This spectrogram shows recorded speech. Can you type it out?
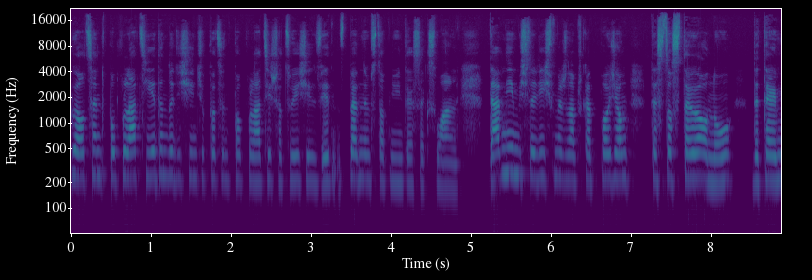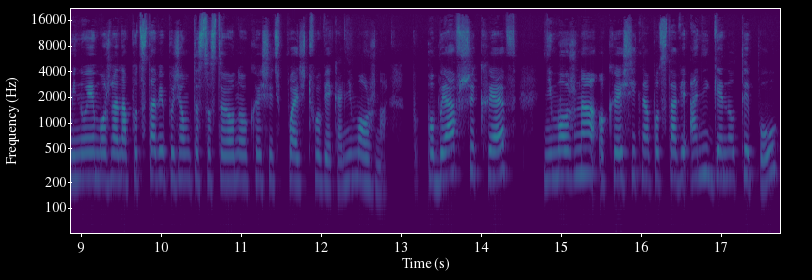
1% populacji, 1 do 10% populacji szacuje się w pewnym stopniu interseksualny. Dawniej myśleliśmy, że na przykład poziom testosteronu determinuje, można na podstawie poziomu testosteronu określić płeć człowieka. Nie można. Pobrawszy krew, nie można określić na podstawie ani genotypu,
